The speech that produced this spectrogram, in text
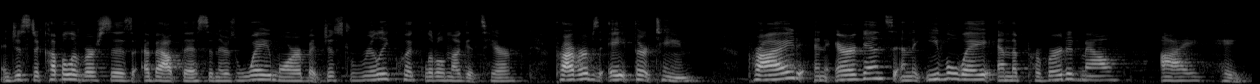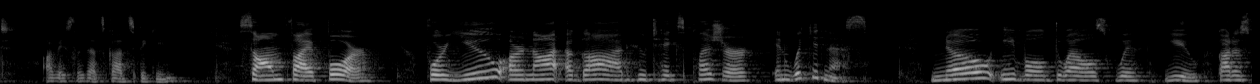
and just a couple of verses about this and there's way more but just really quick little nuggets here. Proverbs 8.13 pride and arrogance and the evil way and the perverted mouth i hate. Obviously that's god speaking. Psalm 5.4 For you are not a God who takes pleasure in wickedness. No evil dwells with you. God is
